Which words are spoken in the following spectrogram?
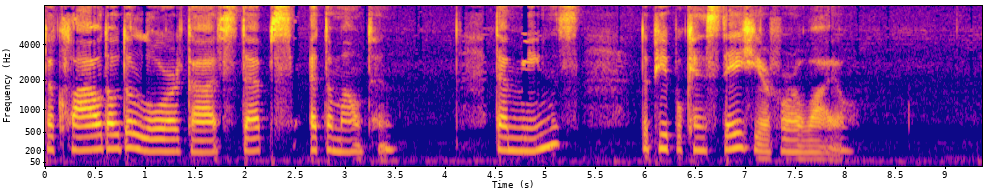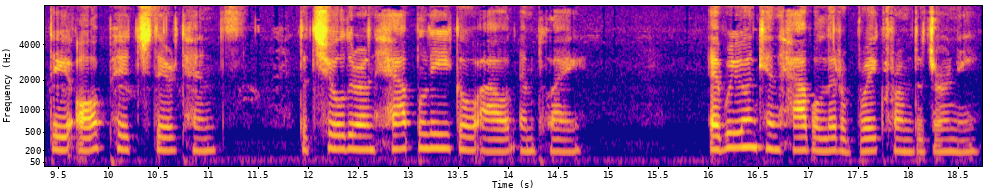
The cloud of the Lord God steps at the mountain. That means the people can stay here for a while. They all pitch their tents. The children happily go out and play. Everyone can have a little break from the journey.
